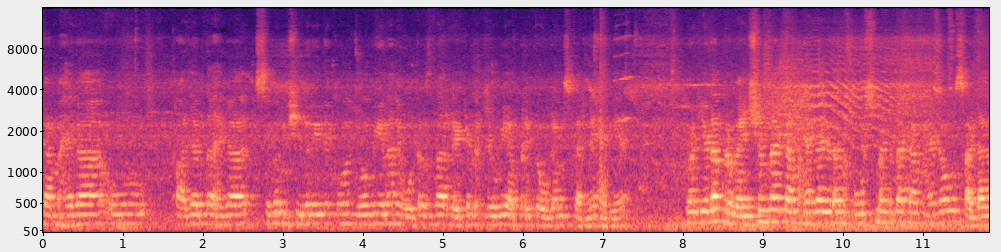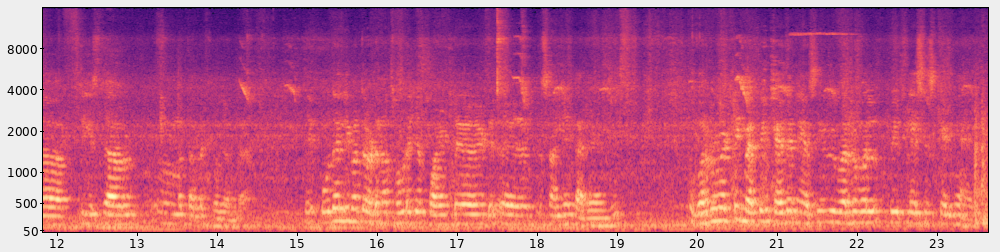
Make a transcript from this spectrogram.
ਕੰਮ ਹੈਗਾ, ਉਹ ਆ ਜਾਂਦਾ ਹੈਗਾ ਸਿਵਲ ਮਸ਼ੀਨਰੀ ਦੇ ਕੋਲ, ਜੋ ਵੀ ਇਹਨਾਂ ਨੇ ਵੋਟਰਸ ਦਾ ਰਿਲੇਟਡ ਜੋ ਵੀ ਆਪਣੇ ਪ੍ਰੋਗਰਾਮਸ ਕਰਨੇ ਹੈਗੇ ਆ। ਪਰ ਜਿਹੜਾ ਪ੍ਰੀਵੈਂਸ਼ਨ ਦਾ ਕੰਮ ਹੈਗਾ ਜਿਹੜਾ ਇਨਫੋਰਸਮੈਂਟ ਦਾ ਕੰਮ ਹੈਗਾ ਉਹ ਸਾਡਾ ਪੁਲਿਸ ਦਾ ਅਹ, ਮੁਤਲਕ ਹੋ ਜਾਂਦਾ। ਤੇ ਉਹਦੇ ਲਈ ਮੈਂ ਤੁਹਾਡੇ ਨਾਲ ਥੋੜੇ ਜਿਹੇ ਪੁਆਇੰਟ ਸਾਂਝੇ ਕਰ ਰਿਹਾ ਜੀ। ਵਰਨਰਬਿਲਟੀ ਮੈਪਿੰਗ ਕਹਿੰਦੇ ਨੇ ਅਸੀਂ ਵੀ ਵਰਨਰਬਲ ਵੀ ਪਲੇਸਿਸ ਕਿਹੜੀਆਂ ਹੈਗੀਆਂ?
